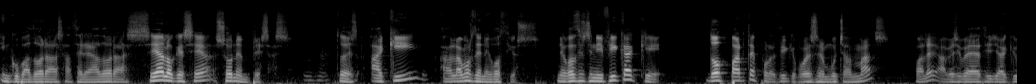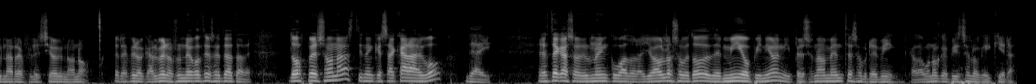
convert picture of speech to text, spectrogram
incubadoras, aceleradoras, sea lo que sea, son empresas. Entonces, aquí hablamos de negocios. Negocio significa que dos partes, por decir que pueden ser muchas más, ¿vale? A ver si voy a decir yo aquí una reflexión, no, no. Me refiero que al menos un negocio se trata de dos personas tienen que sacar algo de ahí. En este caso, en una incubadora, yo hablo sobre todo de mi opinión y personalmente sobre mí, cada uno que piense lo que quiera.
